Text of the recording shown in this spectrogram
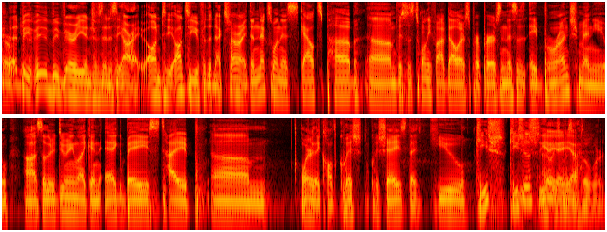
You pay. It'd be, it'd be very interesting to see. All right, on to, on to you for the next one. All right, the next one is Scouts Pub. Um, this is twenty five dollars per person. This is a brunch menu, uh, so they're doing like an egg based type. Um, what are they called? Quiche, quiches. That Q. Quiche? Quiches? I Yeah, always yeah, mess yeah. up the word.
